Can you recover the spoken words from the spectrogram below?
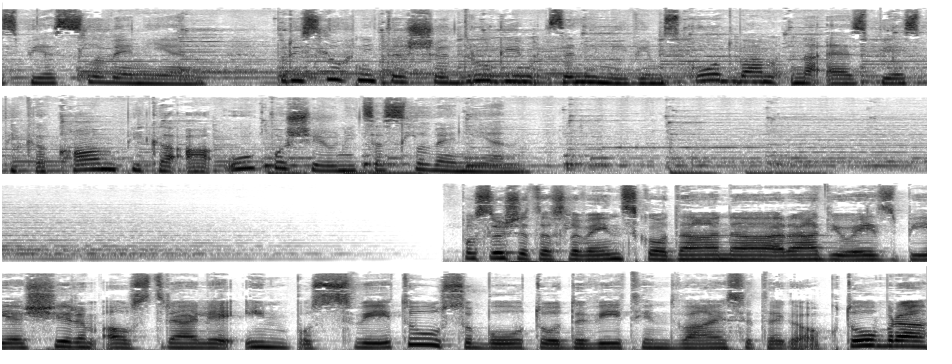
SBS Slovenije. Prisluhnite še drugim zanimivim zgodbam na sbsp.com.au pošiljka Slovenije. Poslušate slovensko dan na radiju SBS širom Avstralije in po svetu v soboto 29. oktobra.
